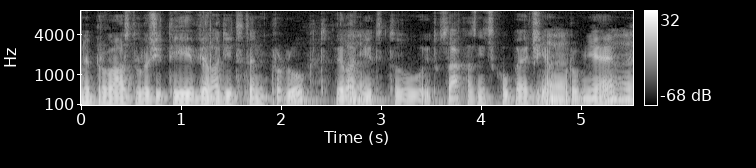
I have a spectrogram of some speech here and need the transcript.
je pro vás důležitý vyladit ten produkt, vyladit hmm. tu, i tu zákaznickou péči hmm. a podobně, hmm.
